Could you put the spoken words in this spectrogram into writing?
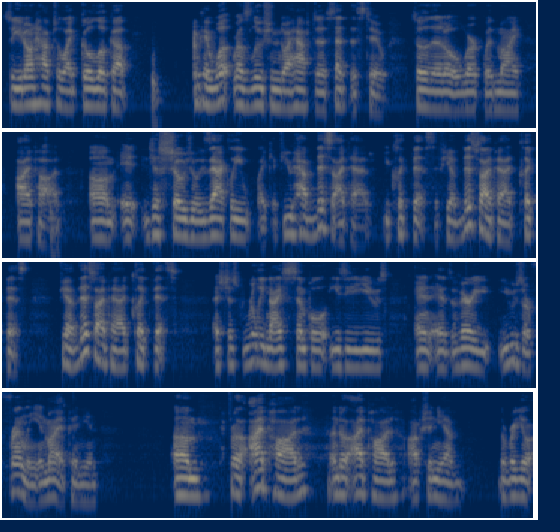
so you don't have to like go look up. Okay, what resolution do I have to set this to so that it'll work with my iPod? um, it just shows you exactly like if you have this iPad, you click this. If you have this iPad, click this. If you have this iPad, click this. It's just really nice, simple, easy to use, and it's very user friendly in my opinion. Um, for the iPod, under the iPod option, you have the regular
